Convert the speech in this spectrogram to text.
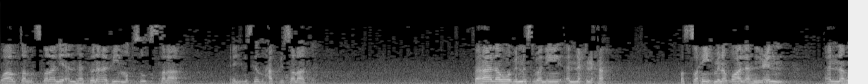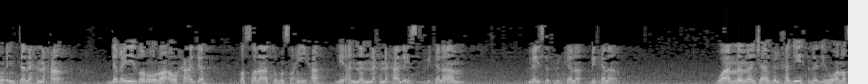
وأبطلت الصلاة لأنها تنافي مقصود الصلاة يجلس يضحك في صلاته. فهذا هو بالنسبة للنحنحة. فالصحيح من أقوال أهل العلم أنه إن تنحنح بغير ضرورة أو حاجة فصلاته صحيحة لأن النحنحة ليست بكلام ليست بكلام. وأما ما جاء في الحديث الذي هو نص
